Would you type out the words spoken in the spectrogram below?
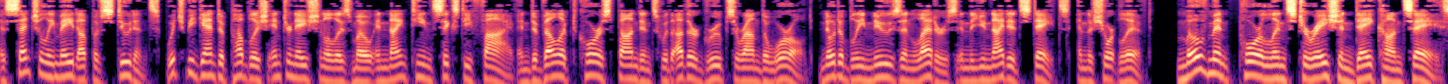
essentially made up of students, which began to publish Internationalismo in 1965 and developed correspondence with other groups around the world, notably News and Letters in the United States, and the short-lived «Movement pour l'instauration des conseils,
